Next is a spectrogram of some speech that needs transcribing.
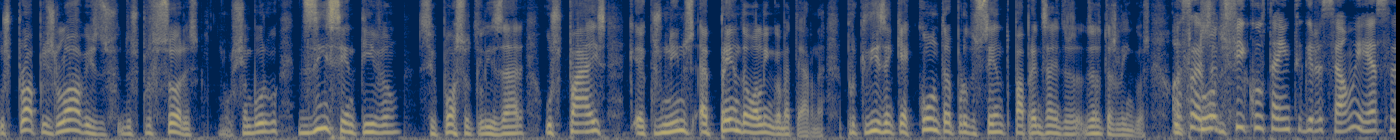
os próprios lobbies dos, dos professores no Luxemburgo desincentivam, se eu posso utilizar, os pais que, que os meninos aprendam a língua materna, porque dizem que é contraproducente para a aprendizagem das, das outras línguas. Ou o seja, todos... dificulta a integração, é essa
